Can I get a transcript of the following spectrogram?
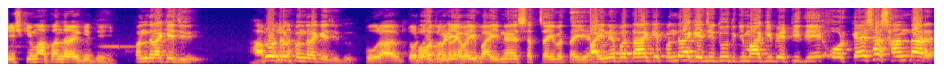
इसकी माँ पंद्रह की थी पंद्रह के जी हाँ टोटल पंद्रह। के जी दूध। पूरा टोटल बहुत बढ़िया भाई भाई ने सच्चाई बताई है। भाई ने बताया कि पंद्रह के जी दूध की माँ की बेटी थी और कैसा शानदार।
